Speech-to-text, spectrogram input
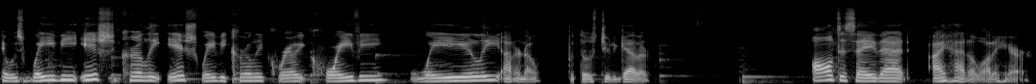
it was wavy ish, curly ish, wavy, curly, cra- quavy, whaley. I don't know. Put those two together all to say that I had a lot of hair.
